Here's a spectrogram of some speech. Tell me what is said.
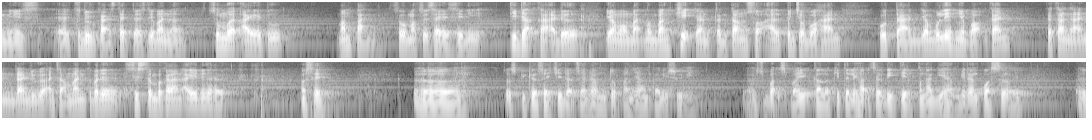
ini eh, kedudukan status di mana sumber air itu mampan. So maksud saya di sini tidakkah ada yang membangkitkan tentang soal pencerobohan hutan yang boleh menyebabkan kekangan dan juga ancaman kepada sistem bekalan air negara? Kasih. Uh, Untuk Speaker, saya tidak cadang untuk panjangkan isu ini. Uh, sebab supaya kalau kita lihat secara detail pengagihan bidang kuasa, ya, uh,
